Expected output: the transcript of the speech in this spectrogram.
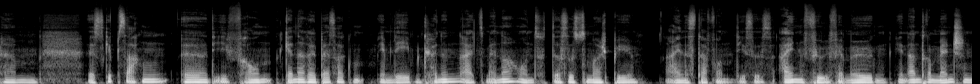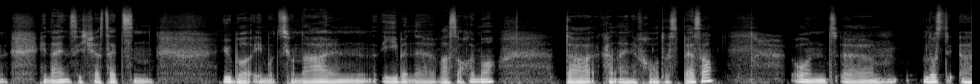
Ähm, es gibt Sachen, äh, die Frauen generell besser im Leben können als Männer und das ist zum Beispiel eines davon, dieses Einfühlvermögen, in andere Menschen hinein sich versetzen, über emotionalen Ebene, was auch immer. Da kann eine Frau das besser. Und äh, lustig, äh,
